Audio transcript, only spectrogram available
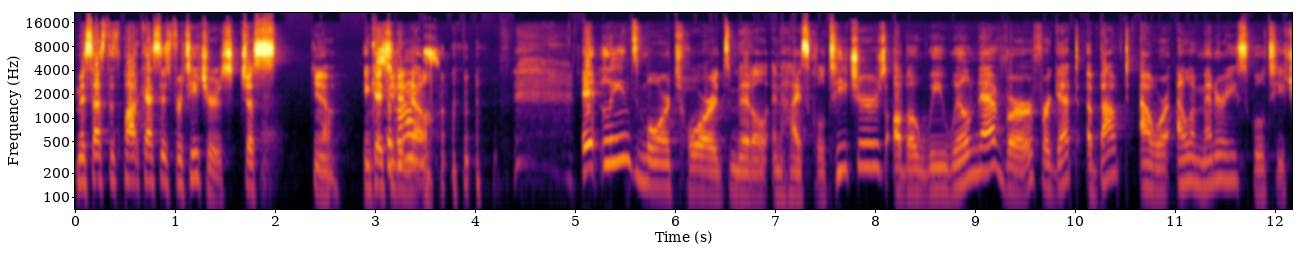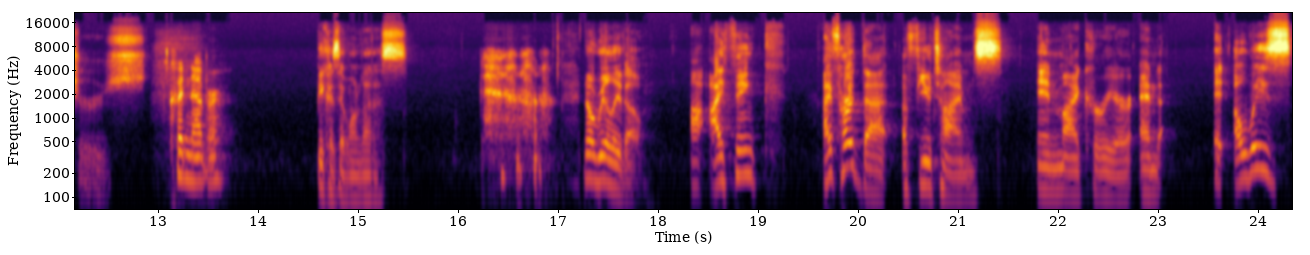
Miss S, this podcast is for teachers. Just you know, in case you didn't know. It leans more towards middle and high school teachers, although we will never forget about our elementary school teachers Could never. because they won't let us. no, really, though. I I think I've heard that a few times in my career, and it always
